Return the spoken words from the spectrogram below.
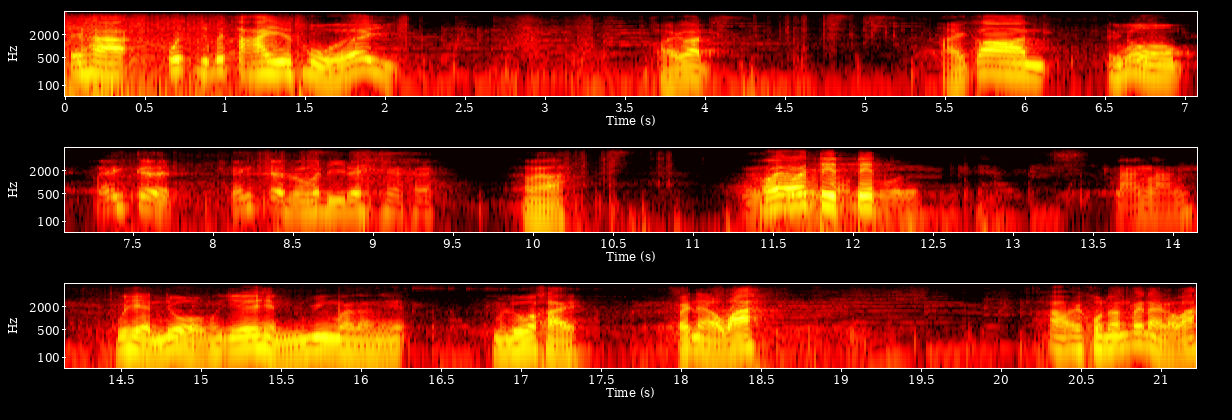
ไอ้ห่าอุ้ยยังไม่ตายเลยโถ่เอ้ยถอยก่อนถอยก่อนไอ้หนุ่ม แม่งเกิดแม่งเกิดมาพอดีเลยทำไมวะโอ้ยโอ้ยติดติด หลังหลังกูเห็นอยู่เมื่อกี้เห็นวิ่งมาทางนี้ ไม่รู้ว่าใคร ไปไหนแล้ววะอ้าวไอ้คนนั้นไปไหนแล้ววะ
